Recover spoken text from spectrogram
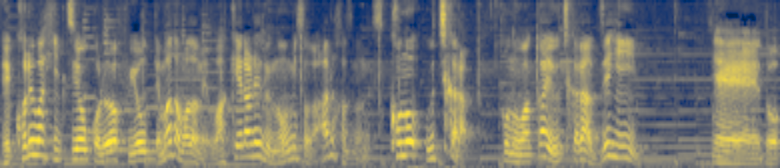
え、これは必要これは不要ってまだまだね分けられる脳みそがあるはずなんです。このうちからこの若いうちから是非えーと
